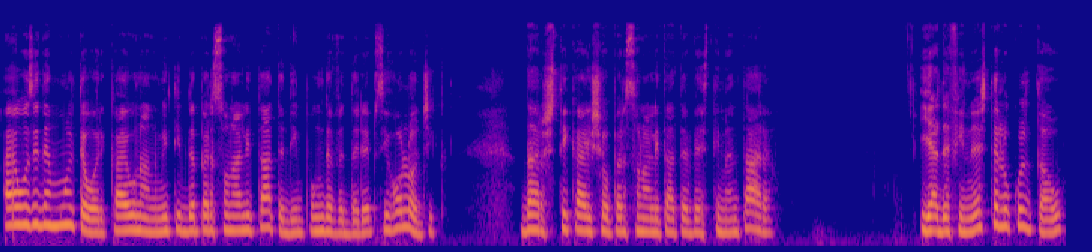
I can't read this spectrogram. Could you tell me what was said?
Ai auzit de multe ori că ai un anumit tip de personalitate din punct de vedere psihologic, dar știi că ai și o personalitate vestimentară. Ea definește lucrul tău,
